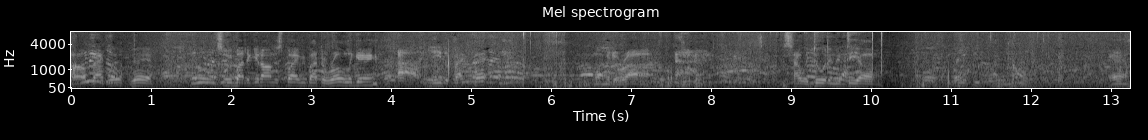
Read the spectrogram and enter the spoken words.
Oh, back wheel? Yeah. So we about to get on this bike. We about to roll again. Ah, you need a backpack? Want me to ride? That's how we do it in the DR. Many people are coming. Yeah,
